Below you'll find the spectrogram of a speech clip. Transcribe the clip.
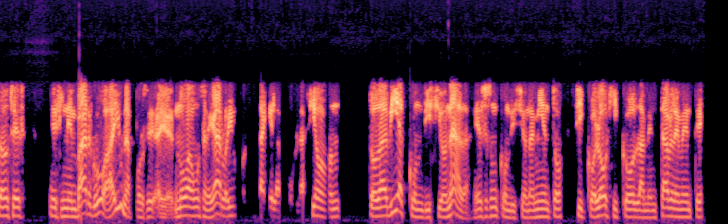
Entonces, eh, sin embargo, hay una, eh, no vamos a negarlo, hay un porcentaje de la población todavía condicionada. Eso es un condicionamiento psicológico, lamentablemente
